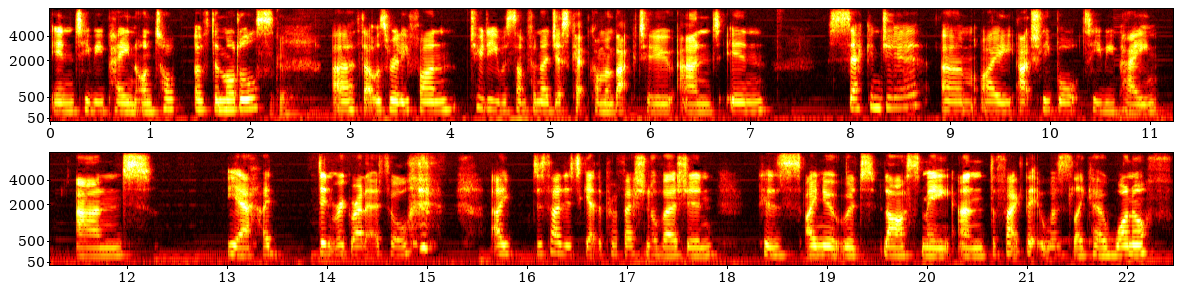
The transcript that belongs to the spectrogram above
in TVPaint on top of the models. Okay. Uh, that was really fun. 2D was something I just kept coming back to, and in second year, um, I actually bought TVPaint, and yeah, I didn't regret it at all. I decided to get the professional version because I knew it would last me, and the fact that it was like a one-off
